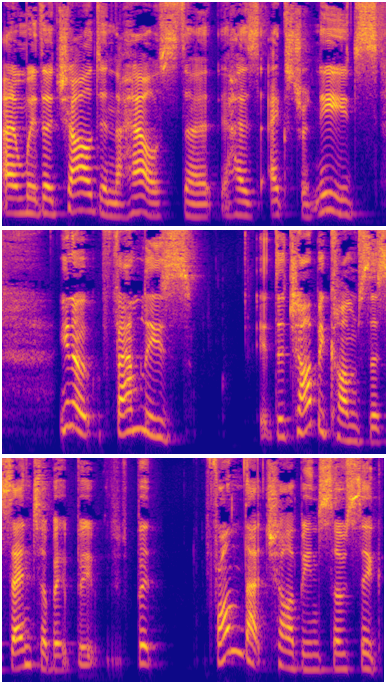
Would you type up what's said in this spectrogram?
And with a child in the house that has extra needs you know families the child becomes the center but but, but from that child being so sick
